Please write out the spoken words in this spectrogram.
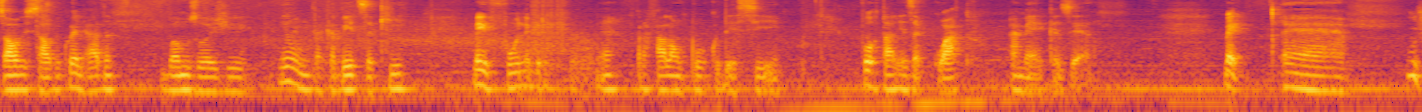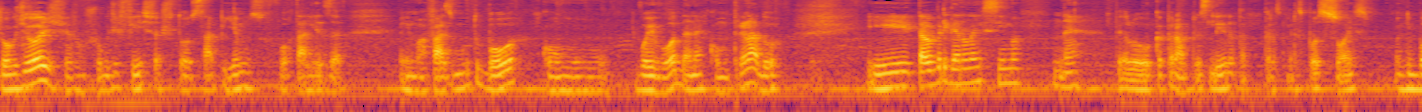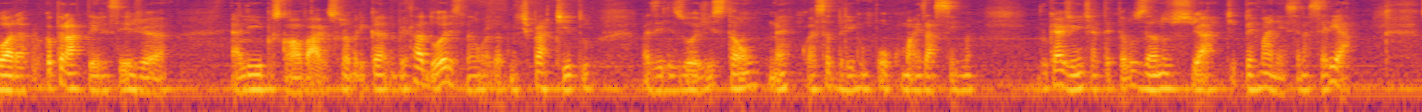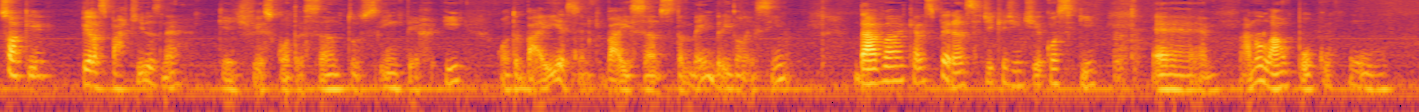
Salve, salve coelhada. Vamos hoje em um tacabetes aqui, meio fúnebre, né, para falar um pouco desse Fortaleza 4, América 0. Bem, é, o jogo de hoje era um jogo difícil, acho que todos sabíamos. Fortaleza em uma fase muito boa, com Voivoda, né, como treinador, e estava brigando lá em cima, né, pelo Campeonato Brasileiro, tá, pelas primeiras posições embora o campeonato dele seja ali buscar uma vaga sul-americana, Libertadores, não exatamente para título, mas eles hoje estão né, com essa briga um pouco mais acima do que a gente, até pelos anos já de permanência na Série A. Só que pelas partidas né, que a gente fez contra Santos, Inter e contra o Bahia, sendo que Bahia e Santos também brigam lá em cima, dava aquela esperança de que a gente ia conseguir é, anular um pouco o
